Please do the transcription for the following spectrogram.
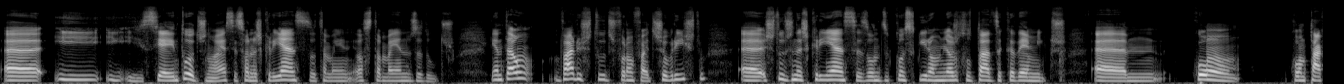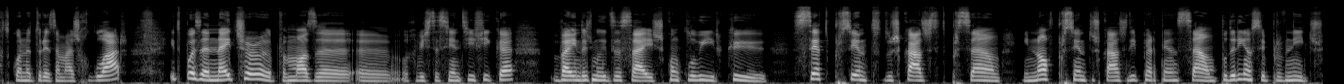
Uh, e, e, e, se é em todos, não é? Se é só nas crianças ou, também, ou se também é nos adultos. Então, vários estudos foram feitos sobre isto, uh, estudos nas crianças, onde conseguiram melhores resultados académicos com contacto com a natureza mais regular. E depois a Nature, a famosa uh, revista científica, veio em 2016 concluir que 7% dos casos de depressão e 9% dos casos de hipertensão poderiam ser prevenidos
